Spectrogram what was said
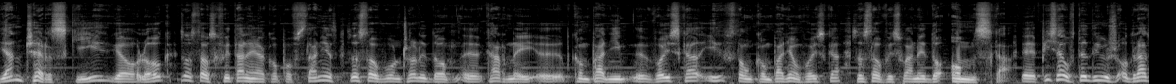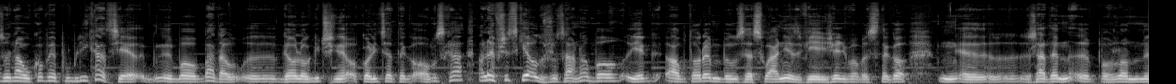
Jan Czerski, geolog, został schwytany jako powstaniec, został włączony do karnej e, kompanii wojska i z tą kompanią wojska został wysłany do Omska. E, pisał wtedy już od razu naukowe publikacje, e, bo badał geologicznie okolice tego Omska, ale wszystkie odrzucano, bo jego autorem był zesłanie z więzień, wobec tego żaden porządny,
